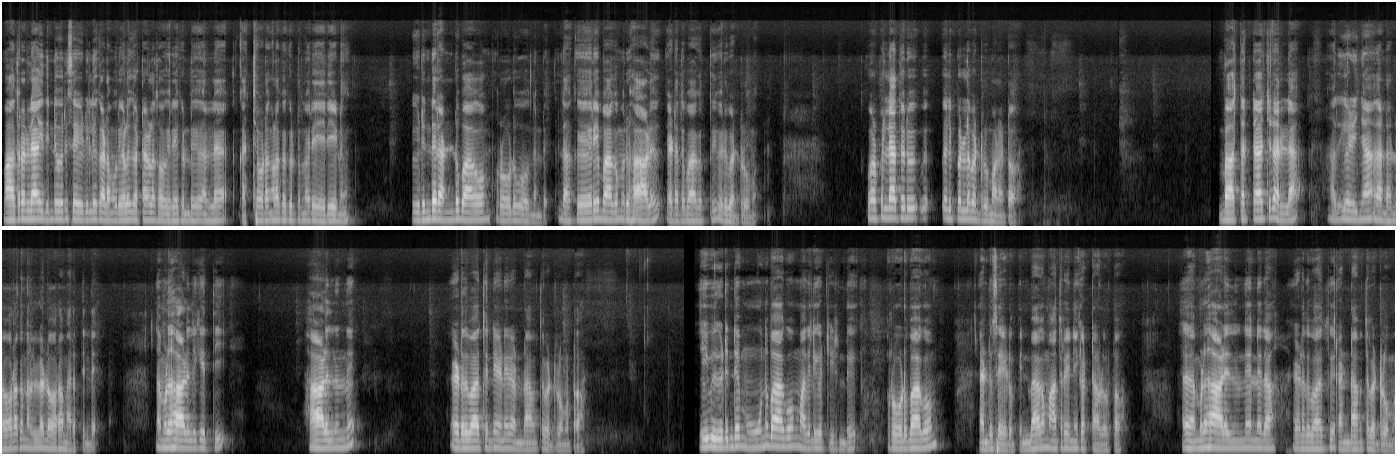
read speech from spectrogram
മാത്രമല്ല ഇതിന്റെ ഒരു സൈഡിൽ കടമുറികൾ കെട്ടാനുള്ള സൗകര്യമൊക്കെ ഉണ്ട്. നല്ല കച്ചവടങ്ങളൊക്കെ കിട്ടുന്ന ഒരു ഏരിയയാണ് വീടിന്റെ രണ്ട് ഭാഗവും റോഡ് പോകുന്നുണ്ട്. ഇതാ കയറിയ ഭാഗം ഒരു ഹാൾ ഇടത് ഭാഗത്ത് ഒരു ബെഡ്റൂം കുഴപ്പമില്ലാത്തൊരു വലിപ്പമുള്ള ബെഡ്റൂമാണ് കേട്ടോ. ബാത്ത് അറ്റാച്ച്ഡ് അല്ല അത് കഴിഞ്ഞാൽ അതാണ്ട ഡോറൊക്കെ നല്ല ഡോറാണ് മരത്തിന്റെ. നമ്മൾ ഹാളിലേക്ക് എത്തി. ഹാളിൽ നിന്ന് ഇടത് ഭാഗത്തിന്റെയാണ് രണ്ടാമത്തെ ബെഡ്റൂം കേട്ടോ ഈ വീടിന്റെ മൂന്ന് ഭാഗവും മതിൽ കെട്ടിയിട്ടുണ്ട്. റോഡ് ഭാഗവും രണ്ട് സൈഡും. പിൻഭാഗം മാത്രമേ ഇനി കെട്ടാവുള്ളൂ കേട്ടോ നമ്മൾ ഹാളിൽ നിന്ന് തന്നെ ഇതാ ഇടത് ഭാഗത്ത് രണ്ടാമത്തെ ബെഡ്റൂം.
